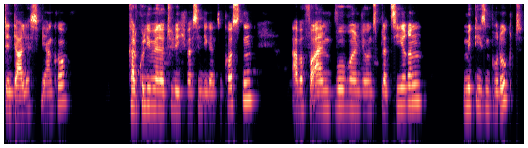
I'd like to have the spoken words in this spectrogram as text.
den Dalis Bianco, kalkulieren wir natürlich, was sind die ganzen Kosten, aber vor allem, wo wollen wir uns platzieren mit diesem Produkt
